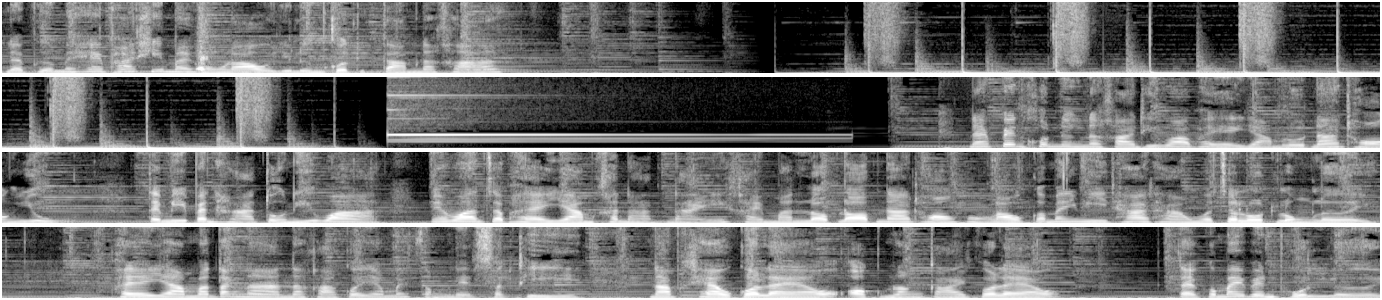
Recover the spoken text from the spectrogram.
และเพื่อไม่ให้พลาดที่ใหม่ของเราอย่าลืมกดติดตามนะคะ แนกเป็นคนหนึ่งนะคะที่ว่าพยายามลดหน้าท้องอยู่แต่มีปัญหาตรงที่ว่าไม่ว่าจะพยายามขนาดไหน ไขมันรอบๆ หน้าท้องของเราก็ไม่มีท่าทางว่าจะลดลงเลย ยายามมาตั้งนานนะคะ ก็ยังไม่สำเร็จสักที นับแคลก็แล้วออกกำลังกายก็แล้ว แต่ก็ไม่เป็นผลเลย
